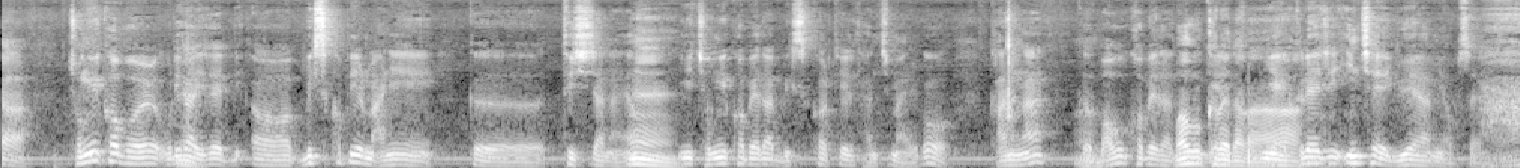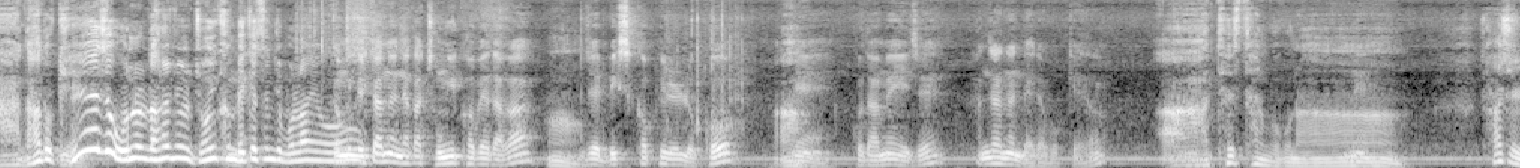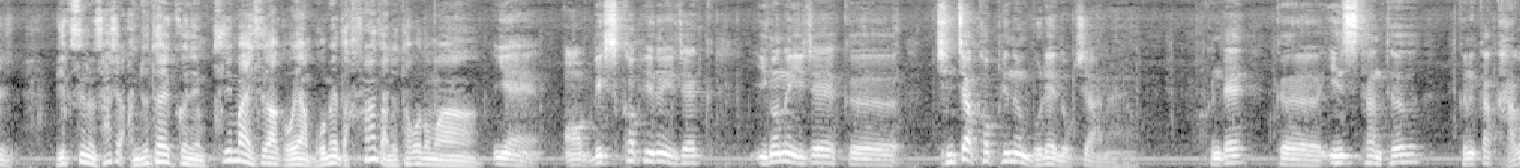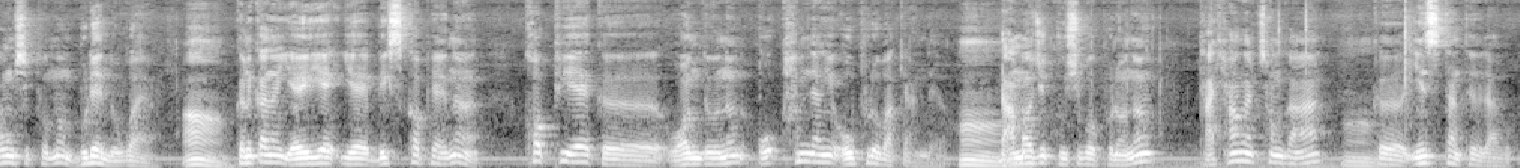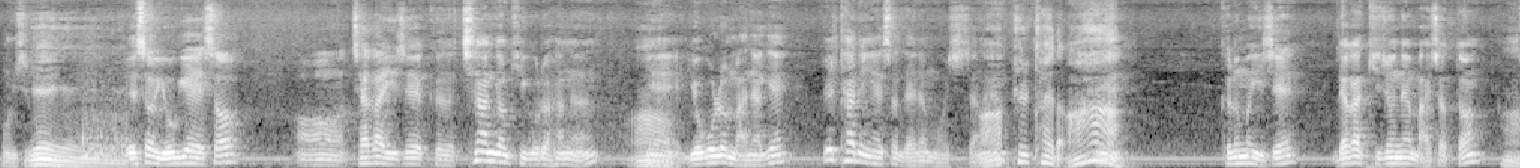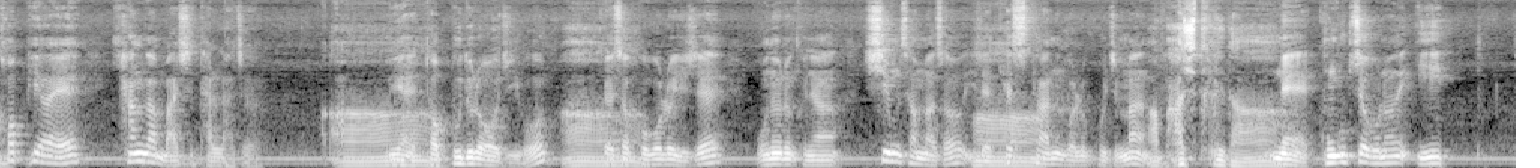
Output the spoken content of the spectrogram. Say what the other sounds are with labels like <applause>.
자, 종이컵을 우리가 이제 미- 어, 믹스 커피를 많이 그 드시잖아요. 네. 이 종이컵에다 믹스 커피를 담지 말고 가능한 그 머그컵에다 머그컵에다가. 게, 예, 그래야지 인체에 유해함이 없어요. 아, 나도 계속 오늘도 하루 종일 종이컵 몇 개 쓴지 몰라요. 그럼 일단은 내가 종이컵에다가 어. 이제 믹스 커피를 넣고 아. 예, 그다음에 이제 한 잔을 내려볼게요. 아, 테스트 하는 거구나. 네. 사실, 믹스는 사실 안 좋다 했거든. 있어갖고 그냥 몸에다 하나도 안 좋다고도만. 예, 어, 믹스 커피는 이제 이거는 이제 그 진짜 커피는 물에 녹지 않아요. 근데 그 인스턴트 그러니까 가공식품은 물에 녹아요. 아, 그러니까는 얘의 얘 믹스 커피에는 커피의 그 원두는 오- 함량이 5%밖에 안 돼요. 어. 나머지 95%는 다 향을 첨가한 그 인스턴트라고 보시면 예, 돼요. 예, 예. 그래서 여기에서 어 제가 이제 그 친환경 기구로 하는 어. 예, 요걸로 만약에 필터링해서 내려놓으시잖아요. 아, 필터에다. 아, 예. 그러면 이제 내가 기존에 마셨던 어. 커피와의 향과 맛이 달라져요. 아, 예, 더 부드러워지고. 아. 그래서 그걸로 이제 오늘은 그냥 시음 삼아서 이제 테스트하는 걸로 보지만, 아, 맛이 틀리다. 네, 궁극적으로는 이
